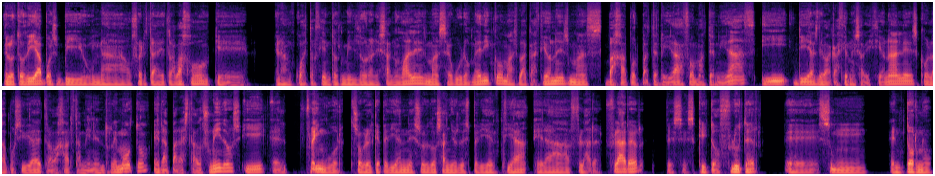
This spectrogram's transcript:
El otro día pues vi una oferta de trabajo que eran 400 mil dólares anuales, más seguro médico, más vacaciones, más baja por paternidad o maternidad y días de vacaciones adicionales con la posibilidad de trabajar también en remoto. Era para Estados Unidos y el framework sobre el que pedían esos dos años de experiencia era Flutter. Flutter, es escrito Flutter, eh, es un entorno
